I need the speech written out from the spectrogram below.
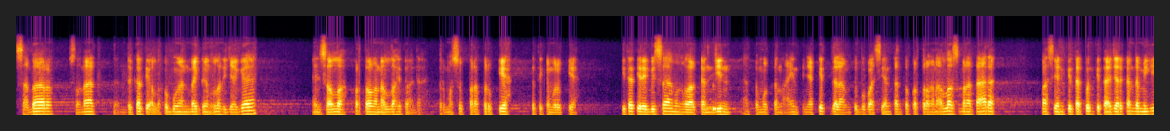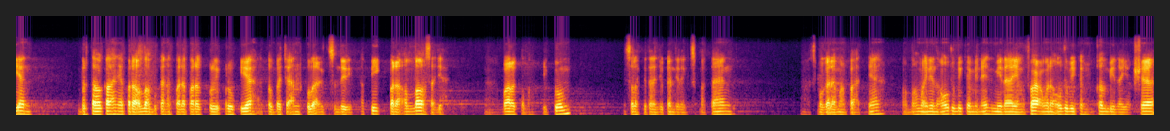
Sabar, salat dan dekati Allah. Hubungan baik dengan Allah dijaga. Insya Allah pertolongan Allah itu ada. Termasuk para perukiah ketika meruqyah. Kita tidak bisa mengeluarkan jin atau mungkin ain penyakit dalam tubuh pasien tanpa pertolongan Allah Subhanahu wa taala. Pasien kita pun kita ajarkan demikian. Bertawakallah hanya pada Allah bukan kepada para peruqyah atau bacaan Quran itu sendiri, tapi kepada Allah saja. Nah, barakallahu fikum. Insyaallah kita lanjutkan di lain kesempatan. Nah, semoga ada manfaatnya. Allahumma inni na'udzubika min ilmi la yanfa' wa na'udzubika min qalbi la yakhsha.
